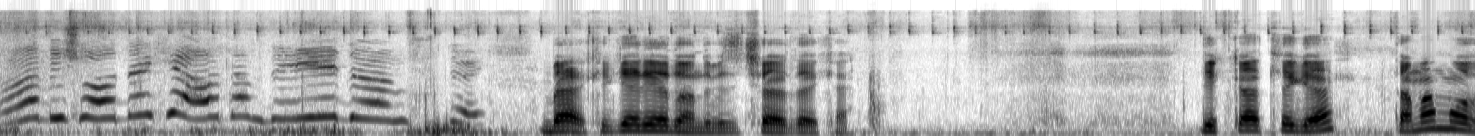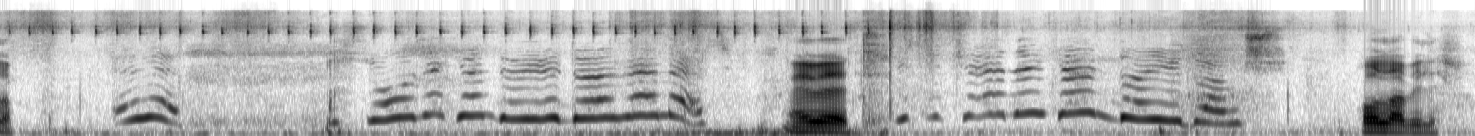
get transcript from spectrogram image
Abi şuradaki adam deliye dönmüştü. Belki geriye döndü biz içerideyken. Dikkatli gel. Tamam mı oğlum? Evet. Biz şuradayken deliye dönmemez. Evet. Biz içerideyken deliye dönmüş. Olabilir.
